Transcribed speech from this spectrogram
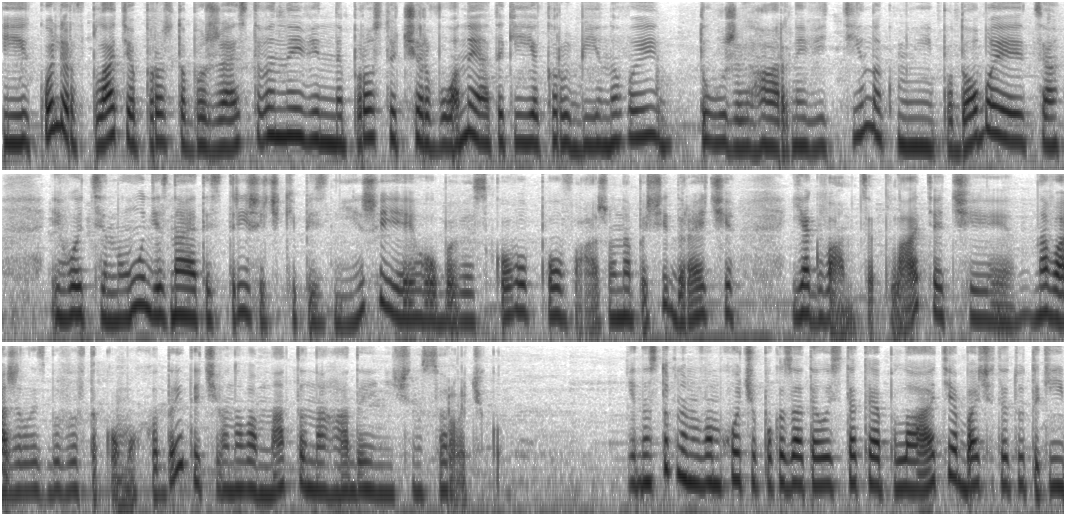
І колір в плаття просто божественний. Він не просто червоний, а такий як рубіновий. Дуже гарний відтінок. Мені подобається його ціну. Дізнаєтесь трішечки пізніше. Я його обов'язково поважу. Напишіть, до речі, як вам це плаття, чи наважились би ви в такому ходити, чи воно вам надто нагадує нічну сорочку. І наступним вам хочу показати ось таке плаття. Бачите, тут такий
